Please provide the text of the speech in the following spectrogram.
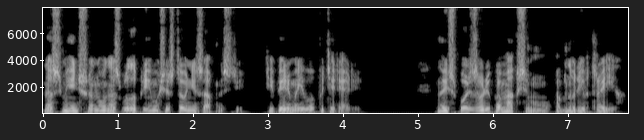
Нас меньше, но у нас было преимущество внезапности. Теперь мы его потеряли. Но использовали по максимуму, обнулив троих.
